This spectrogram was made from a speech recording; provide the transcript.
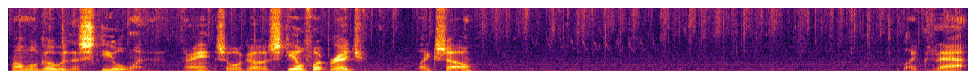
well, we'll go with a steel one, right? So we'll go steel footbridge, like so. Like that.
